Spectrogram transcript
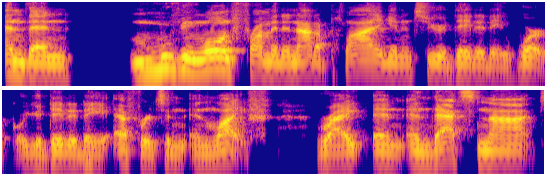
and then moving on from it and not applying it into your day-to-day work or your day-to-day efforts in, in life right? And and that's not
